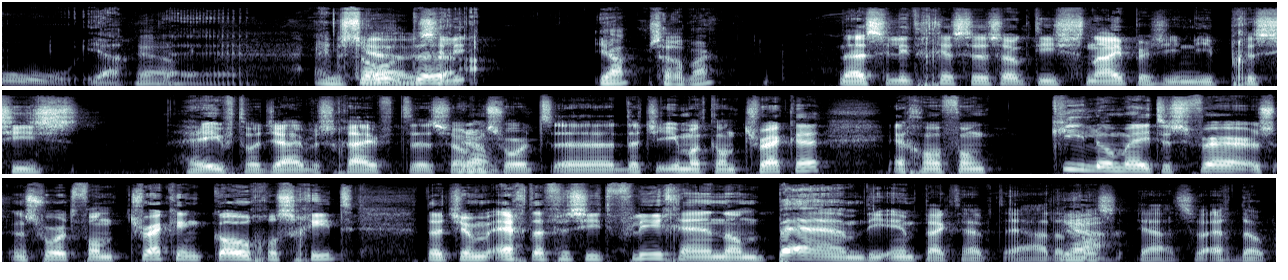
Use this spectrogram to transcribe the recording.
Oeh, ja. Ja. ja. En zo... Ja, de- ja, zeg maar. Nou, ze liet gisteren dus ook die sniper zien die precies heeft wat jij beschrijft. Eh, Zo'n Ja. soort eh, dat je iemand kan tracken en gewoon van kilometers ver een soort van tracking kogel schiet. Dat je hem echt even ziet vliegen en dan bam, die impact hebt. Ja, dat Ja. was ja, dat is wel echt dope.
